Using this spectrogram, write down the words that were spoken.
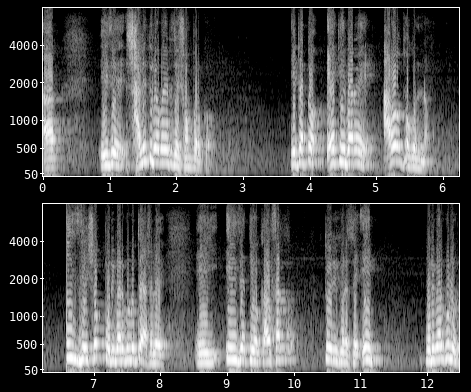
আর এই যে শালিতুলাবাইয়ের যে সম্পর্ক, এটা তো একেবারে আরও জঘন্য। এই যেসব পরিবারগুলোতে আসলে এই এই জাতীয় কালচার তৈরি করেছে, এই পরিবারগুলোর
